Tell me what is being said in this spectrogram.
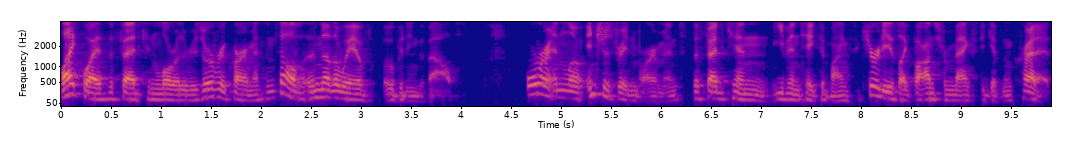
Likewise, the Fed can lower the reserve requirements themselves, another way of opening the valves. Or in low interest rate environments, the Fed can even take to buying securities like bonds from banks to give them credit.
